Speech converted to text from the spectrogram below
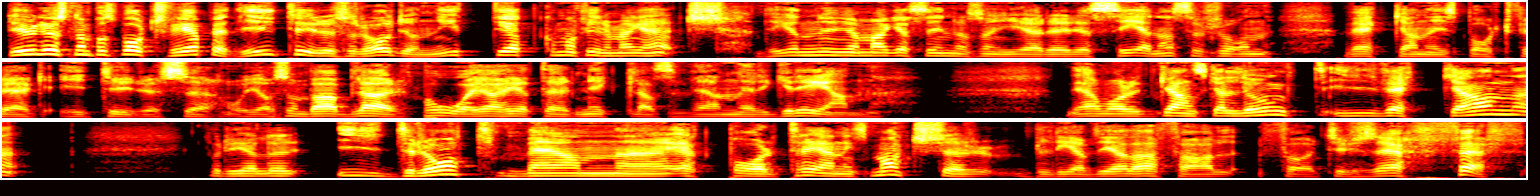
Du lyssnar på Sportsvepet i Tyresö Radio 91,4 MHz. Det är nya magasinet som ger dig det senaste från veckan i sportväg i Tyresö. Och jag som babblar på, jag heter Niklas Wennergren. Det har varit ganska lugnt i veckan då det gäller idrott, men eh, ett par träningsmatcher blev det i alla fall för Tyresö FF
